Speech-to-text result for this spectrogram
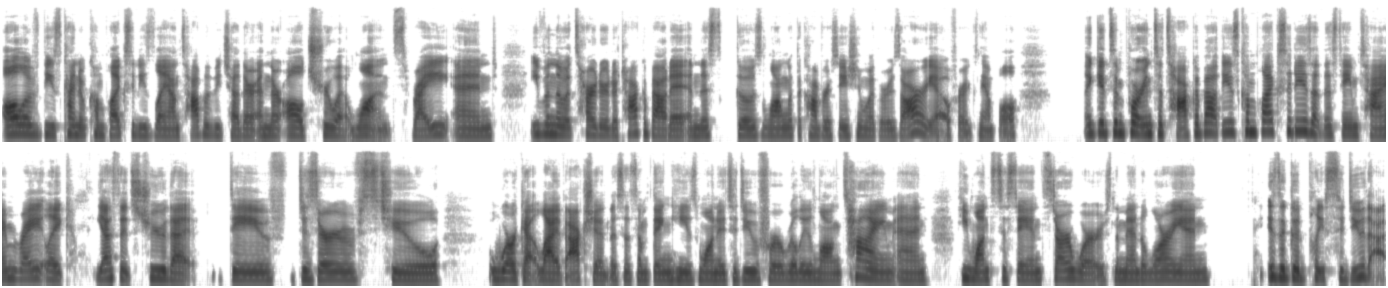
all of these kind of complexities lay on top of each other and they're all true at once, right? And even though it's harder to talk about it, and this goes along with the conversation with Rosario, for example, like it's important to talk about these complexities at the same time, right? Like, yes, it's true that Dave deserves to work at live action. This is something he's wanted to do for a really long time, and he wants to stay in Star Wars. The Mandalorian is a good place to do that.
